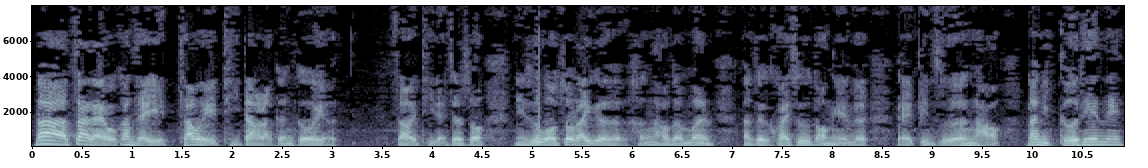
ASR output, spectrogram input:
那再来，我刚才也稍微提到了，跟各位有。稍微提了，就是说你如果做了一个很好的梦，那这个快速动员的诶品质很好，那你隔天呢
